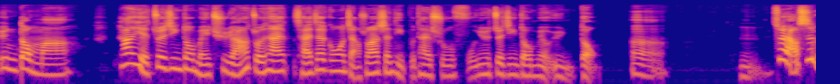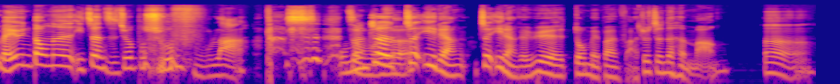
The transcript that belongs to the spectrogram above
运动吗？他也最近都没去啊。他昨天才才在跟我讲说他身体不太舒服，因为最近都没有运动。嗯嗯，最好是没运动那一阵子就不舒服啦。但是 我们这这一两这一两个月都没办法，就真的很忙。嗯，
